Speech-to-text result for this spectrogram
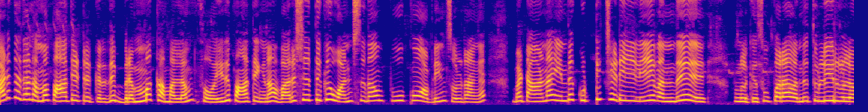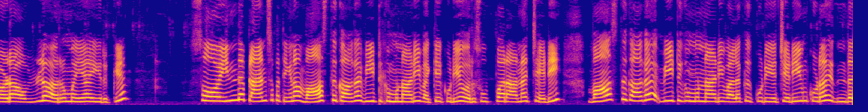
அடுத்ததாக நம்ம பார்த்துட்டு இருக்கிறது பிரம்ம கமலம். ஸோ இது பார்த்தீங்கன்னா வருஷத்துக்கு ஒன்ஸ் தான் பூக்கும் அப்படின்னு சொல்கிறாங்க பட் ஆனால் இந்த குட்டி செடியிலேயே வந்து உங்களுக்கு சூப்பராக வந்து துளிர்களோட அவ்வளோ அருமையாக இருக்குது ஸோ இந்த பிளான்ஸ் பார்த்தீங்கன்னா வாஸ்துக்காக வீட்டுக்கு முன்னாடி வைக்கக்கூடிய ஒரு சூப்பரான செடி. வாஸ்துக்காக வீட்டுக்கு முன்னாடி வளர்க்கக்கூடிய செடியும் கூட இந்த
